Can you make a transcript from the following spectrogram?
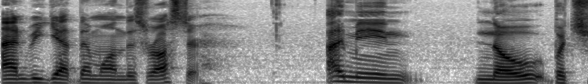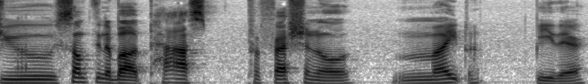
and we get them on this roster. I mean, no, but you something about past professional might be there.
